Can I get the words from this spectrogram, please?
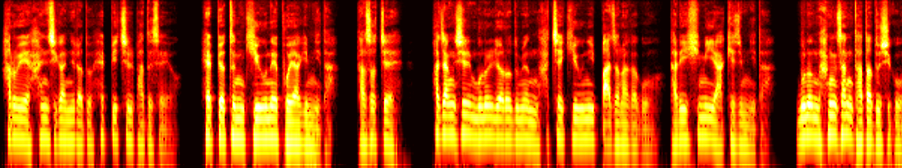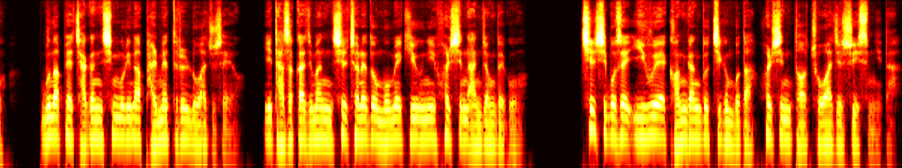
하루에 한 시간이라도 햇빛을 받으세요. 햇볕은 기운의 보약입니다. 다섯째, 화장실 문을 열어두면 하체 기운이 빠져나가고 다리 힘이 약해집니다. 문은 항상 닫아두시고 문 앞에 작은 식물이나 발매트를 놓아주세요. 이 다섯 가지만 실천해도 몸의 기운이 훨씬 안정되고 75세 이후의 건강도 지금보다 훨씬 더 좋아질 수 있습니다.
